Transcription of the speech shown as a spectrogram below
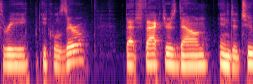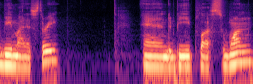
3 equals 0. That factors down into 2b minus 3 and b plus 1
